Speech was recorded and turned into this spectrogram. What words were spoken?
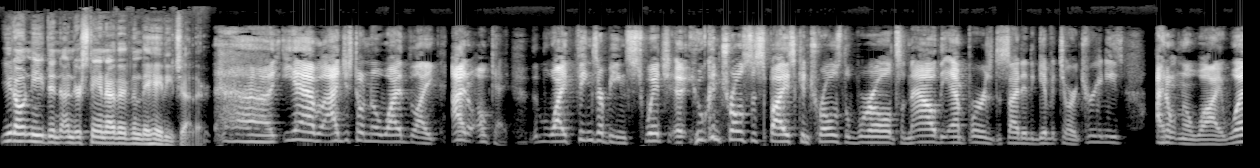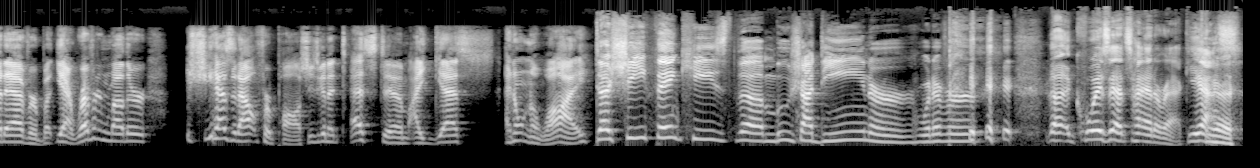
you don't need to understand other than they hate each other. Uh, yeah, but I just don't know why. Like, I don't. Okay, why things are being switched? Uh, who controls the spice controls the world. So now the emperor's decided to give it to Atreides. I don't know why. Whatever. But yeah, Reverend Mother, she has it out for Paul. She's gonna test him. I guess I don't know why. Does she think he's the Mujahideen or whatever? the Kwisatz Haderach. Yes. yes.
